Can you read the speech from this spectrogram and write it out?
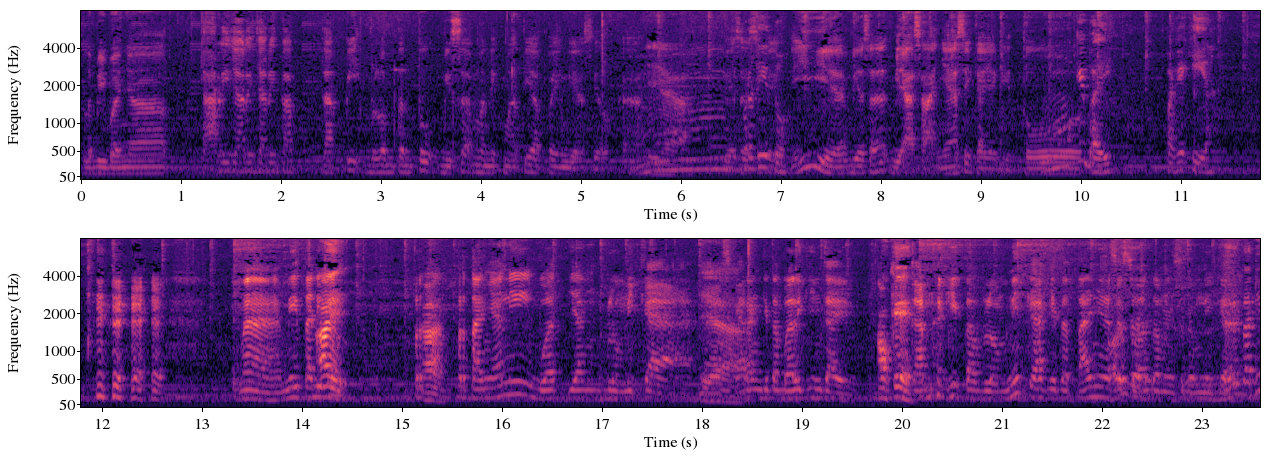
lebih banyak cari cari cari tap- tapi belum tentu bisa menikmati apa yang dihasilkan. iya Biasa seperti sih itu? Iya, biasa biasanya sih kayak gitu. Oke baik. Pakai ki ya. nah ini tadi Hai. tuh per- Ah. pertanyaan nih buat yang belum nikah Nah, Iya. sekarang kita balikin cai oke karena kita belum nikah kita tanya Oh, sesuatu dari- yang sudah menikah dari tadi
